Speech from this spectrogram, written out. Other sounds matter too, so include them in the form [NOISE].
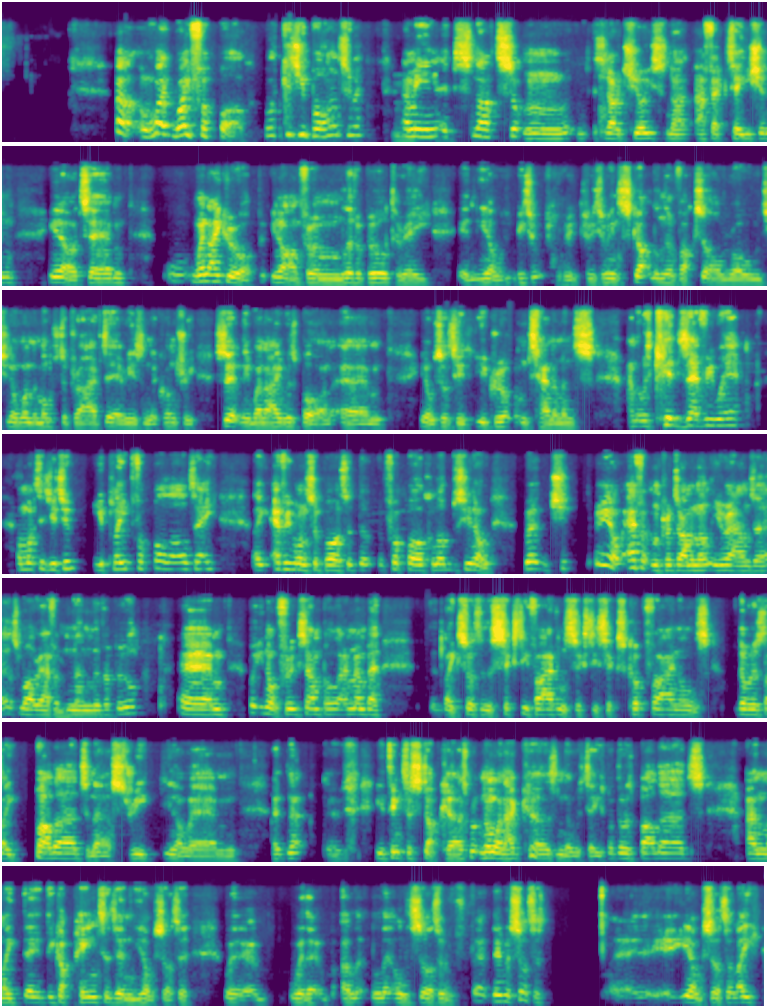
Well, why, why football? Well, because you're born to it. Mm. I mean, it's not something. It's not a choice. Not affectation. You know, it's um, when I grew up. You know, I'm from Liverpool, three. In you know, between, between Scotland and Vauxhall Roads. You know, one of the most deprived areas in the country. Certainly, when I was born. Um, you know, so you grew up in tenements, and there was kids everywhere. And what did you do? You played football all day. Like everyone supported the football clubs, you know. But you know, Everton predominantly around there. It's more Everton than Liverpool. Um, but you know, for example, I remember like sort of the 65 and 66 cup finals there was like bollards in our street you know um you'd think to stop cars but no one had cars in those days but there was bollards and like they, they got painted in you know sort of with, with a, a little sort of they were sort of you know, sort of like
